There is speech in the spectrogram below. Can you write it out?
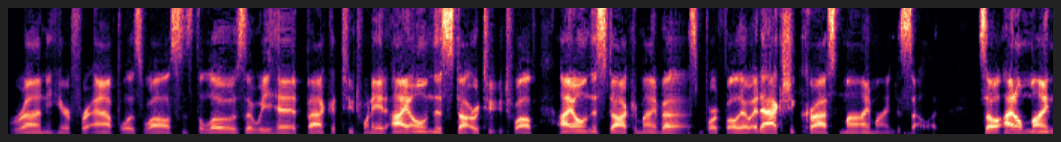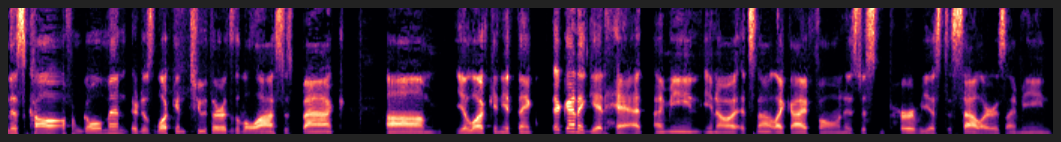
run here for Apple as well since the lows that we hit back at 228. I own this stock or 212. I own this stock in my investment portfolio. It actually crossed my mind to sell it. So I don't mind this call from Goldman. They're just looking two thirds of the losses back. Um, you look and you think they're going to get hit. I mean, you know, it's not like iPhone is just impervious to sellers. I mean,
